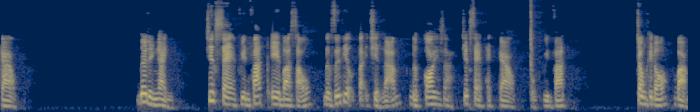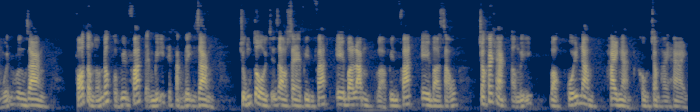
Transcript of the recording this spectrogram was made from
cao. Đây là hình ảnh chiếc xe VinFast E36 được giới thiệu tại triển lãm được coi là chiếc xe thạch cao của VinFast. Trong khi đó, bà Nguyễn hương Giang, Phó Tổng Giám đốc của VinFast tại Mỹ thì khẳng định rằng chúng tôi sẽ giao xe VinFast E35 và VinFast E36 cho khách hàng ở Mỹ vào cuối năm 2022.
